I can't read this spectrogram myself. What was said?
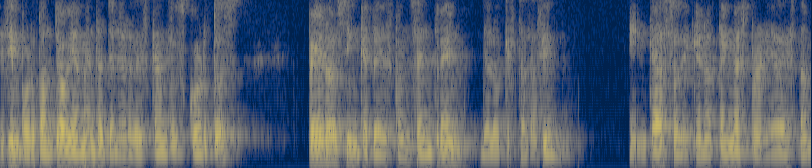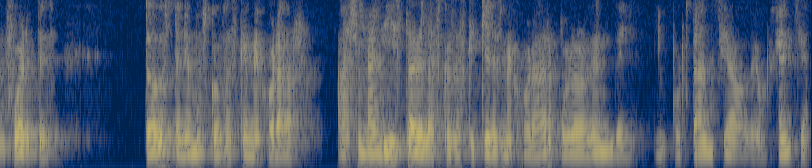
Es importante obviamente tener descansos cortos, pero sin que te desconcentren de lo que estás haciendo. En caso de que no tengas prioridades tan fuertes, todos tenemos cosas que mejorar. Haz una lista de las cosas que quieres mejorar por orden de importancia o de urgencia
